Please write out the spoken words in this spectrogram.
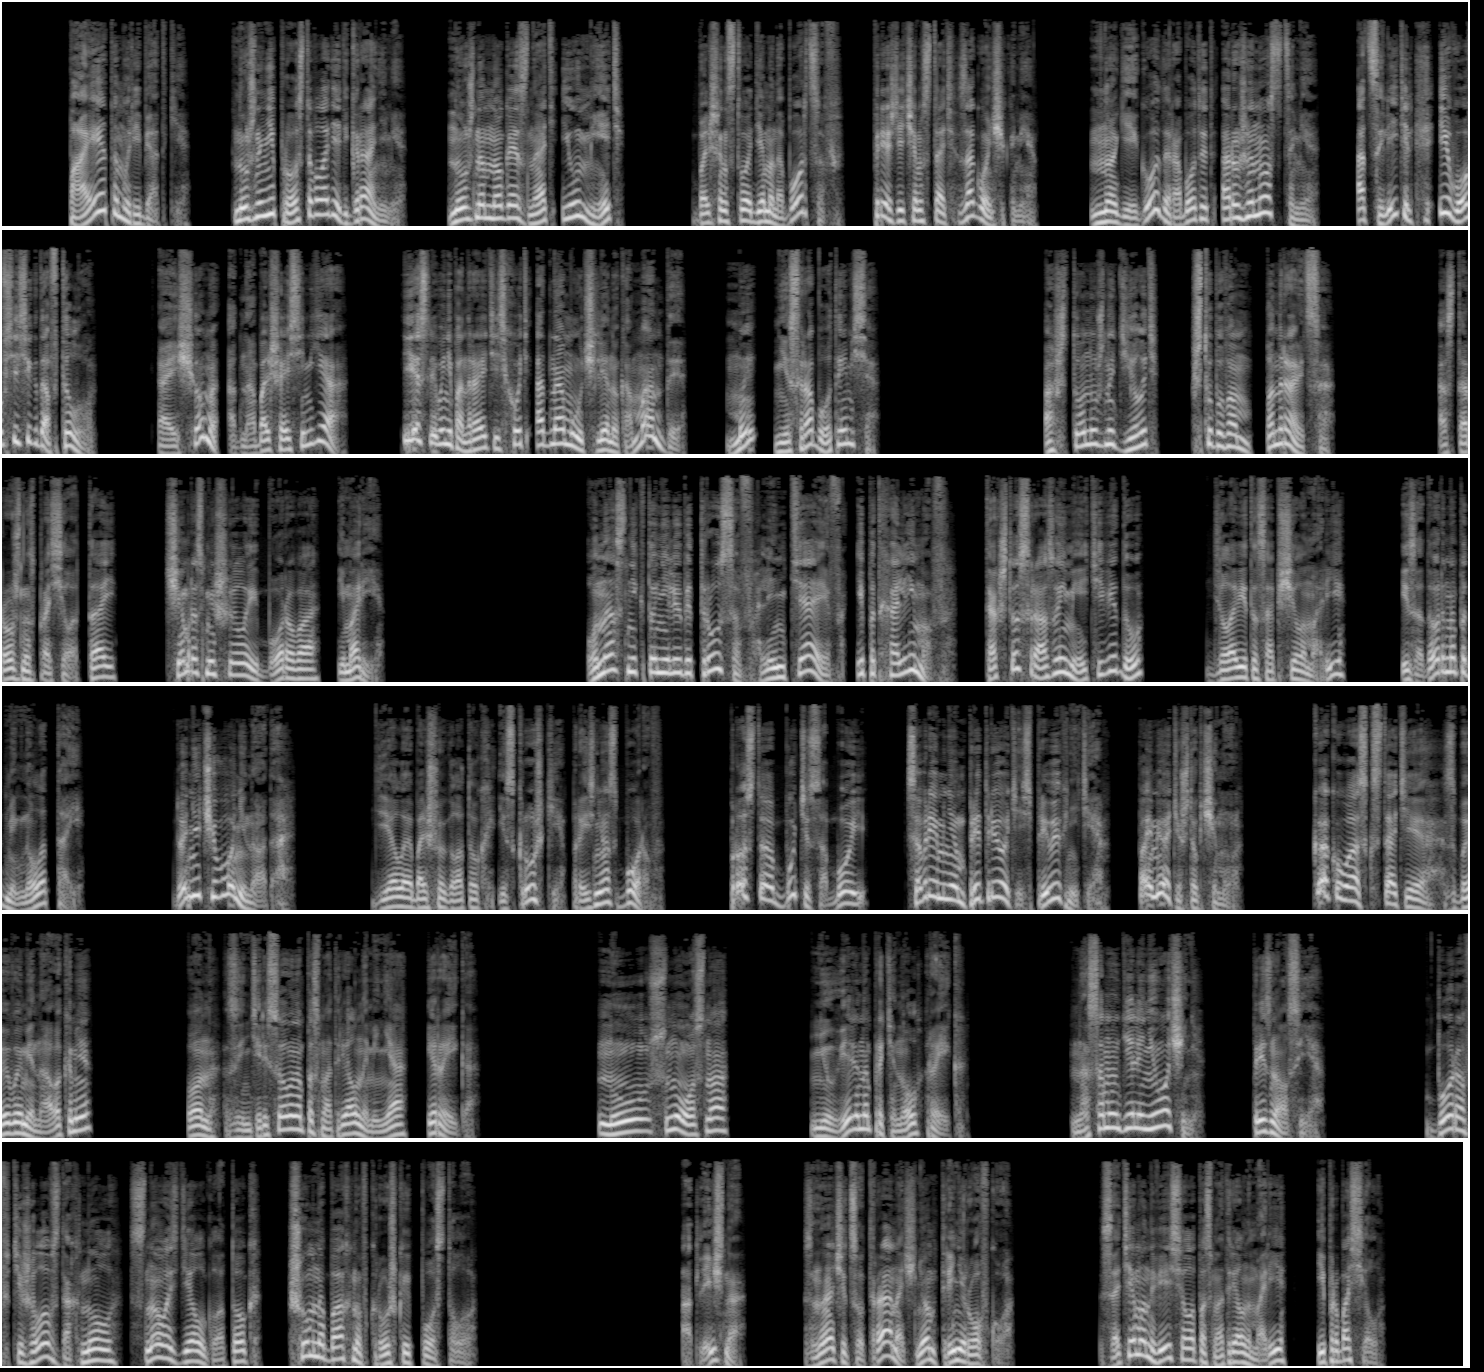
«Поэтому, ребятки, нужно не просто владеть гранями, нужно многое знать и уметь. Большинство демоноборцев, прежде чем стать загонщиками, многие годы работают оруженосцами, а целитель и вовсе всегда в тылу. А еще мы одна большая семья. Если вы не понравитесь хоть одному члену команды, мы не сработаемся. «А что нужно делать, чтобы вам понравиться?» Осторожно спросила Тай, чем рассмешила и Борова, и Мари. «У нас никто не любит трусов, лентяев и подхалимов, так что сразу имейте в виду», деловито сообщила Мари, и задорно подмигнула Тай. «Да ничего не надо», — делая большой глоток из кружки, произнес Боров. «Просто будьте собой. Со временем притретесь, привыкните, поймете, что к чему. Как у вас, кстати, с боевыми навыками?» Он заинтересованно посмотрел на меня и Рейга. «Ну, сносно», — неуверенно протянул Рейк. «На самом деле не очень», — признался я. Боров тяжело вздохнул, снова сделал глоток, шумно бахнув кружкой по столу. «Отлично. Значит, с утра начнем тренировку». Затем он весело посмотрел на Мари и пробасил:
